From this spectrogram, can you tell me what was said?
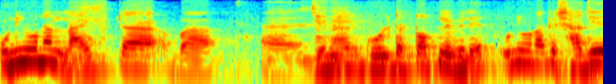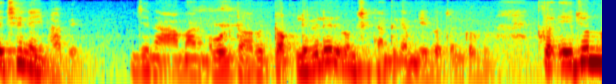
উনি ওনার লাইফটা বা যেনার গোলটা টপ লেভেলের উনি ওনাকে সাজিয়েছেন এইভাবে যে না আমার গোলটা হবে টপ লেভেলের এবং সেখান থেকে আমি নির্বাচন করব। তো এই জন্য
